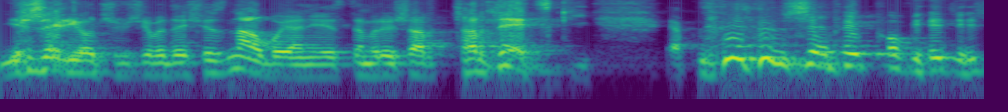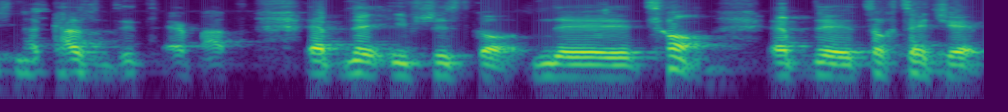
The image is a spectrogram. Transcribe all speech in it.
Jeżeli oczywiście będę się znał, bo ja nie jestem Ryszard Czarnecki, żeby powiedzieć na każdy temat i wszystko, co, co chcecie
